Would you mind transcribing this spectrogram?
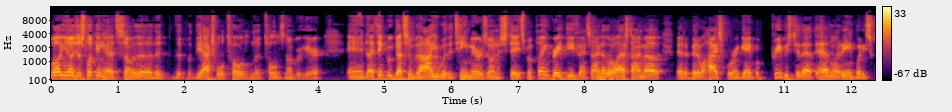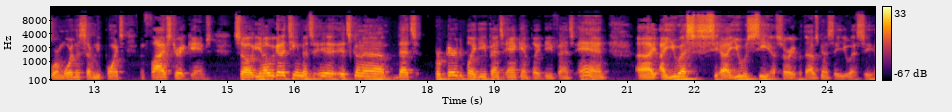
Well, you know, just looking at some of the the, the, the actual total and the totals number here, and I think we've got some value with the team. Arizona State's been playing great defense. I know the last time out they had a bit of a high scoring game, but previous to that, they hadn't let anybody score more than seventy points in five straight games. So you know, we've got a team that's it's gonna that's prepared to play defense and can play defense, and uh, a USC, uh, USC, uh, sorry, but I was going to say USC.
